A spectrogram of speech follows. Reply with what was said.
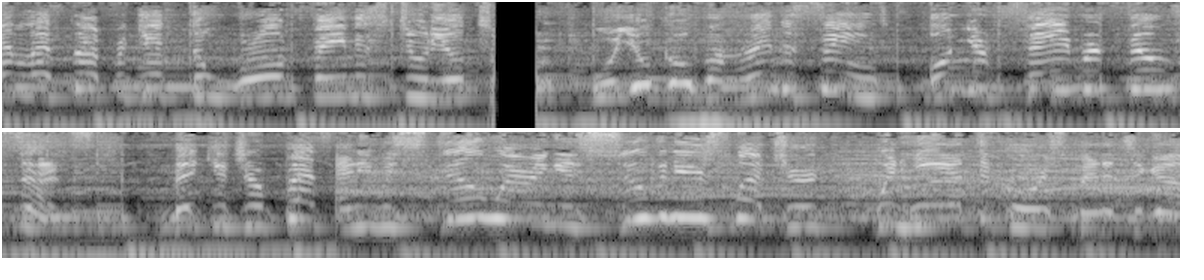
And let's not forget the world famous studio tour, where you'll go behind the scenes on your favorite film sets. Make it your best. And he was still wearing his souvenir sweatshirt when he had the course minutes ago.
